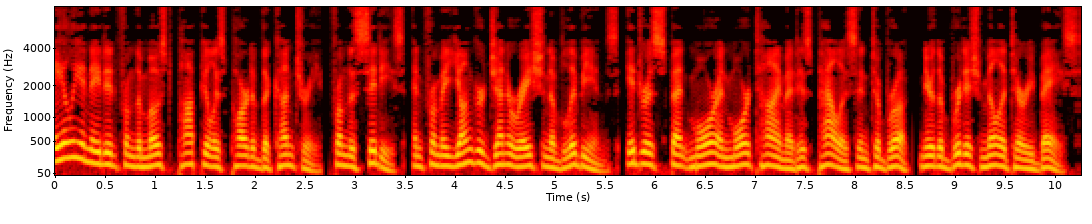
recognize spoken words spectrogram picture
Alienated from the most populous part of the country, from the cities, and from a younger generation of Libyans, Idris spent more and more time at his palace in Tobruk, near the British military base.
